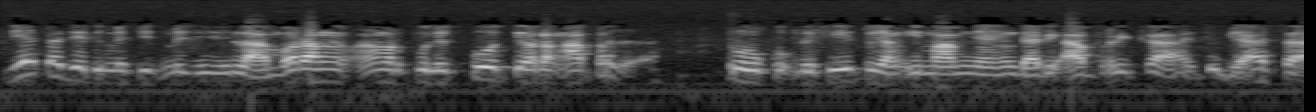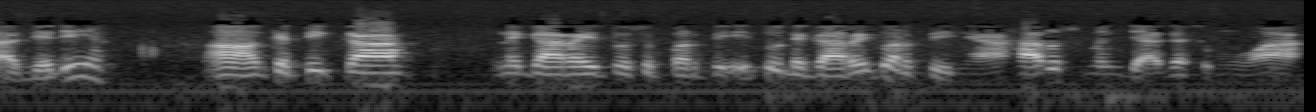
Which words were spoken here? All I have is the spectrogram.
Dia saja di masjid-masjid Islam, orang orang kulit putih, orang apa rukuk di situ yang imamnya yang dari Afrika itu biasa. Jadi uh, ketika negara itu seperti itu, negara itu artinya harus menjaga semua.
